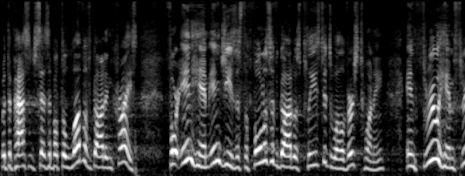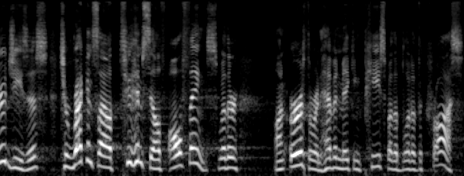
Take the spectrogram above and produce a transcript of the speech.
what the passage says about the love of God in Christ. For in him, in Jesus, the fullness of God was pleased to dwell, verse 20, and through him, through Jesus, to reconcile to himself all things, whether on earth or in heaven, making peace by the blood of the cross.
